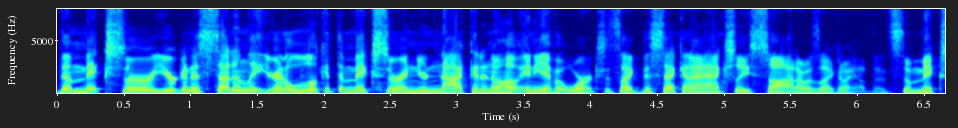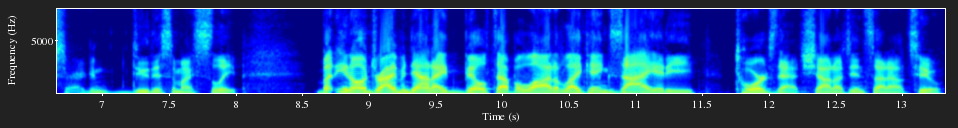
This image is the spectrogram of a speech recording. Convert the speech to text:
the mixer, you're gonna suddenly you're gonna look at the mixer and you're not gonna know how any of it works. It's like the second I actually saw it, I was like, oh yeah, that's the mixer. I can do this in my sleep. But you know, driving down, I built up a lot of like anxiety towards that. Shout out to Inside Out too.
